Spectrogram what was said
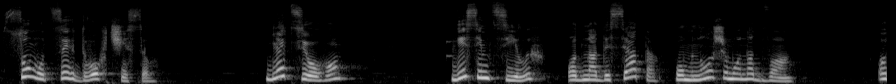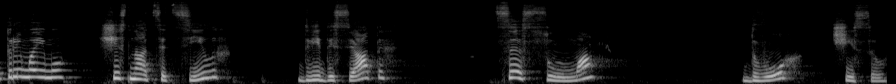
суму цих двох чисел. Для цього 8,1 помножимо на 2. Отримаємо 16,2. Це сума двох чисел.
